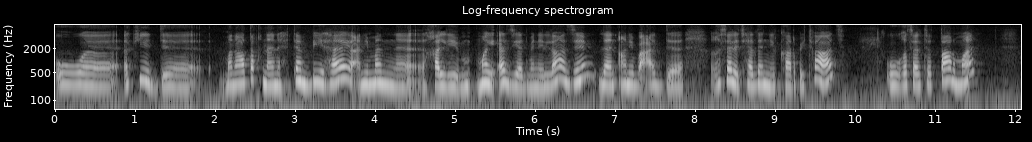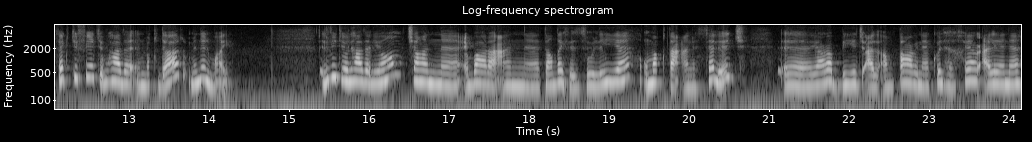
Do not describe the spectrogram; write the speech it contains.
وأكيد مناطقنا نهتم بيها. يعني ما نخلي مي أزيد من اللازم لأن أنا بعد غسلت هذني الكاربيتات وغسلت الطارمة فاكتفيت بهذا المقدار من الماء. الفيديو لهذا اليوم كان عبارة عن تنظيف الزولية ومقطع عن الثلج. آه، يا رب يجعل أمطارنا كلها خير علينا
